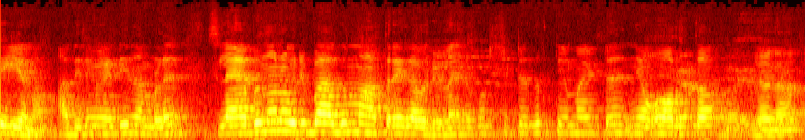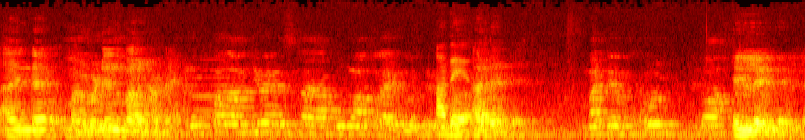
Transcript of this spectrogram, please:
ചെയ്യണം. അതിനു വേണ്ടി നമ്മൾ സ്ലാബ് എന്ന് പറഞ്ഞ ഒരു ഭാഗം മാത്രമേ കവരുള്ളൂ അതിനെ കുറിച്ചിട്ട് കൃത്യമായിട്ട് ഞാൻ ഓർത്ത ഞാൻ അതിന്റെ മറുപടി ഒന്ന് പറഞ്ഞോട്ടെ? അതെ അതെ. അതെ മറ്റേ ഇല്ല ഇല്ല ഇല്ല.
